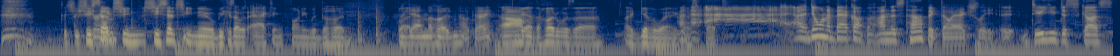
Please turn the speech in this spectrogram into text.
Did she? She scream? said she she said she knew because I was acting funny with the hood. But again the hood. Okay. Um, yeah, the hood was a a giveaway, I guess. But I, I do want to back up on this topic though. Actually, Uh, do you discuss?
